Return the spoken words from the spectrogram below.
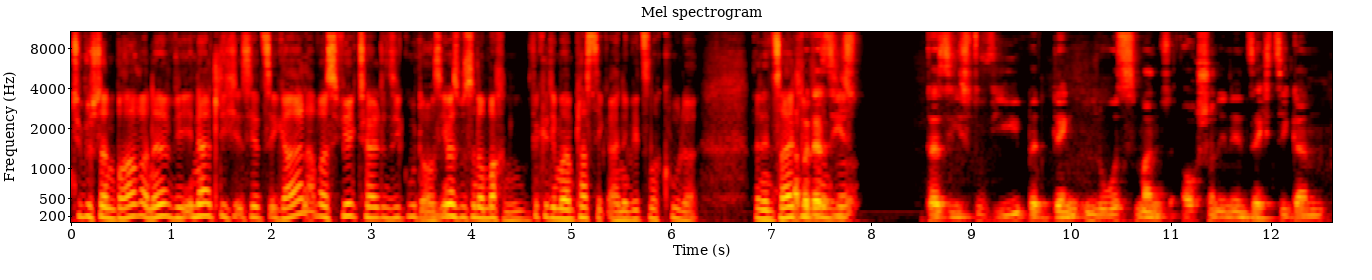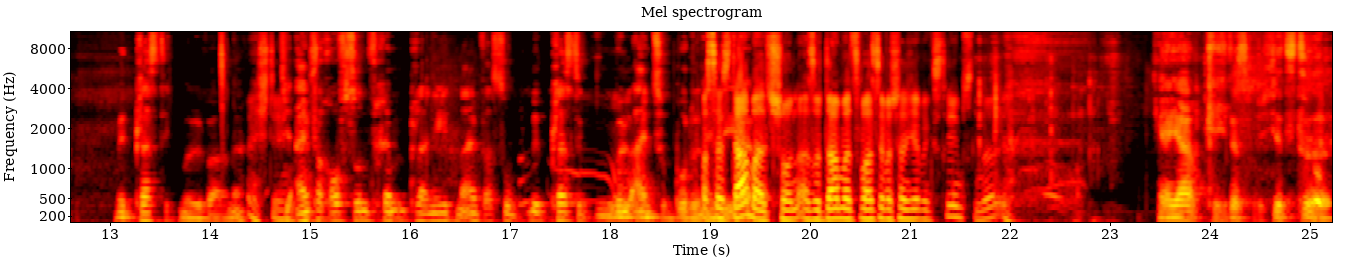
typisch dann Brava, ne? Wie inhaltlich ist jetzt egal, aber es wirkt halt und sieht gut aus. Irgendwas müssen wir noch machen. Wickelt dir mal in Plastik ein, dann wird's noch cooler. Dann den Aber Zeitlüfter da und so. siehst, da siehst du, wie bedenkenlos man auch schon in den 60ern mit Plastikmüll war, ne? Echt, ey. Die einfach auf so einen fremden Planeten einfach so mit Plastikmüll einzubuddeln. Was heißt damals schon? Also damals war es ja wahrscheinlich am extremsten, ne? Erde. Ja, ja, okay, das ich jetzt. Äh,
